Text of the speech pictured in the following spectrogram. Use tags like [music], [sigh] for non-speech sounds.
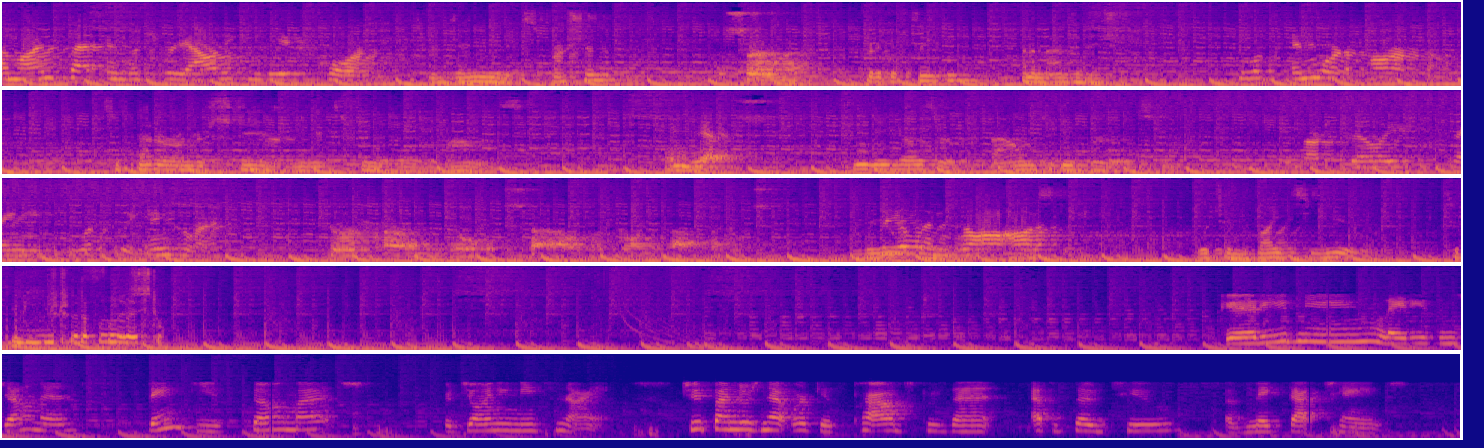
A mindset in which reality can be explored. It's a genuine expression, Discernment. Uh, critical thinking, and imagination. To look inward upon ourselves. To better understand the external world around us. And yes, Few egos are bound to be bruised. With our silly, zany, politically incorrect, George Carlin and Bill Hicks style of going about things. real and raw honesty. which invites you to be to the fullest. Good evening, ladies and gentlemen. Thank you so much for joining me tonight. Truth Finders Network is proud to present episode two of Make That Change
